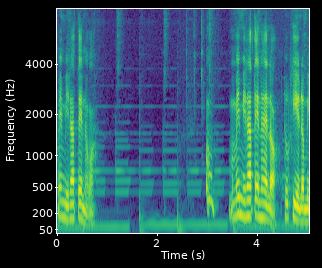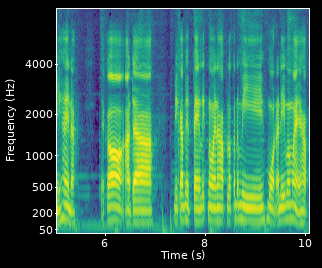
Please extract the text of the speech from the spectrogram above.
ไม่มีท่าเต้นหรอวะมันไม่มีท่าเต้นให้หรอ ทุกทีมจะมีให้นะ แต่ก็อาจจะมีการเปลี่ยนแปลงเล็กน้อยนะครับ แล้วก็จะมีโหมดอันนี้มาใหม่ครับ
